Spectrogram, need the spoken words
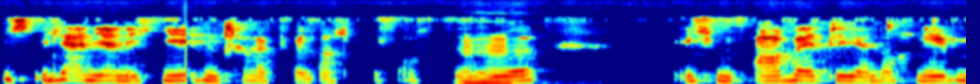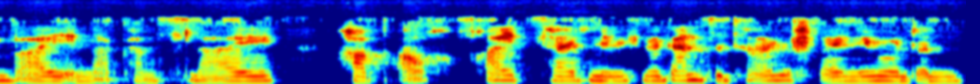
ich lerne ja nicht jeden Tag von 8 bis 18 mhm. Uhr. Ich arbeite ja noch nebenbei in der Kanzlei, habe auch Freizeit, indem ich mir ganze Tage frei nehme und dann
